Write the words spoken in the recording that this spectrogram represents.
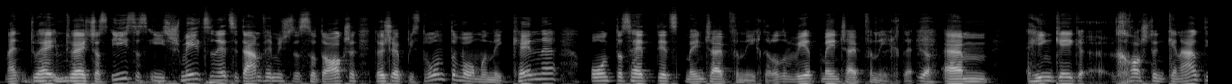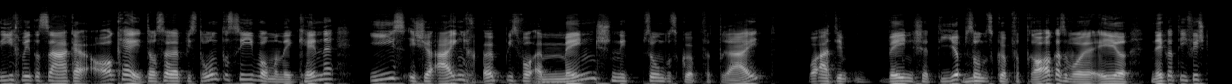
ich meine, du, ha- du hast das Eis, das Eis schmilzt und jetzt in diesem Film ist das so dargestellt, da ist etwas drunter, was wir nicht kennen und das hat jetzt die Menschheit vernichtet oder wird die Menschheit vernichten. Ja. Ähm, hingegen kannst du dann genau gleich wieder sagen, okay, da soll etwas drunter sein, was wir nicht kennen. Eis ist ja eigentlich etwas, was ein Mensch nicht besonders gut verträgt, wo auch die wenigsten Tiere besonders gut vertragen, also wo ja eher negativ ist.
